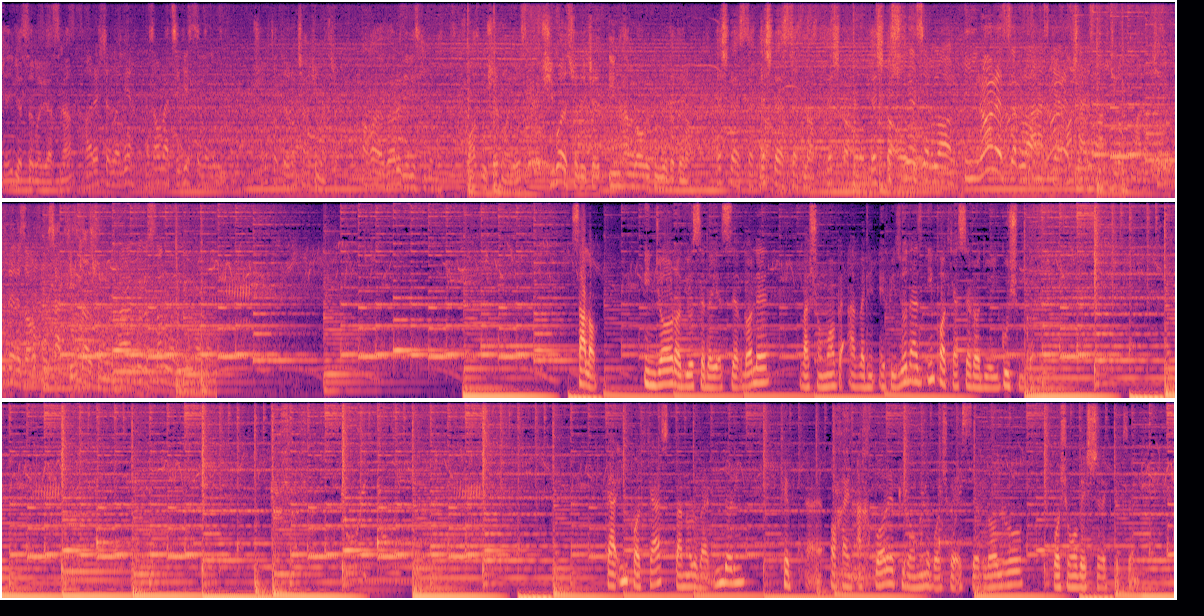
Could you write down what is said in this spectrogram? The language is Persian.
خیلی استقلالی هستی نه؟ آره استقلالی اصلا بچگی استقلالی شما تا تهران چند کیلومتره؟ آقا اداره 200 کیلومتر. شما از بوشهر اومده است چی باعث شده که این همه راه بکنی تا تهران؟ عشق استقلال. عشق استقلال. عشق آب عشق استقلال. ایران استقلال. از کرمان شهرستان کیلومتر اومدم چیزی حدود 1500 کیلومتر. اومدیم سلام. اینجا رادیو صدای استقلاله. و شما به اولین اپیزود از این پادکست رادیویی گوش می‌کنید. در این پادکست بنا رو بر این داریم که آخرین اخبار پیرامون باشگاه استقلال رو با شما به اشتراک بگذاریم.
